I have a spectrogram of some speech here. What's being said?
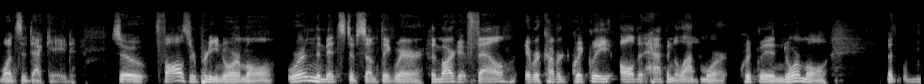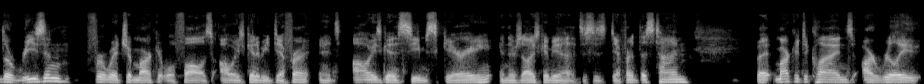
once a decade. So falls are pretty normal. We're in the midst of something where the market fell, it recovered quickly, all that happened a lot more quickly than normal. But the reason for which a market will fall is always going to be different and it's always going to seem scary. And there's always going to be that this is different this time. But market declines are really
